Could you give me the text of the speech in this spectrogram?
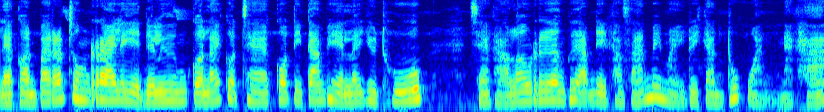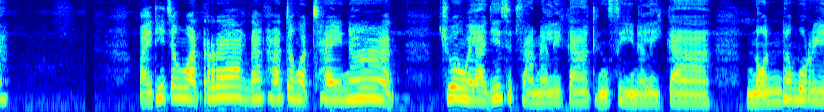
และก่อนไปรับชมรายละเอียดอย่าลืมกดไลค์กดแชร์กดติดตามเพจและ YouTube แชร์ข่าวเล่าเรื่องเพื่ออัปเดตข่าวสารใหม่ๆ ด้วยกันทุกวันนะคะ ไปที่จังหวัดแรกนะคะ จังหวัดชัยนาทช่วงเวลา 23 นาฬิกาถึง 4 นาฬิกา นนทบุรี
